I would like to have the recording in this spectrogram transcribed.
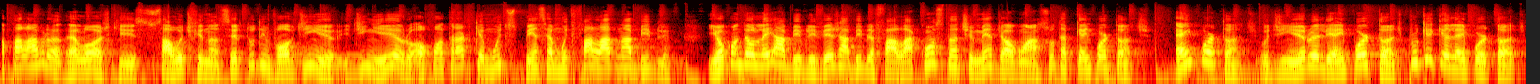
a palavra, é lógico que saúde financeira, tudo envolve dinheiro. E dinheiro, ao contrário do que muitos pensam, é muito falado na Bíblia. E eu, quando eu leio a Bíblia e vejo a Bíblia falar constantemente de algum assunto, é porque é importante. É importante. O dinheiro, ele é importante. Por que, que ele é importante?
